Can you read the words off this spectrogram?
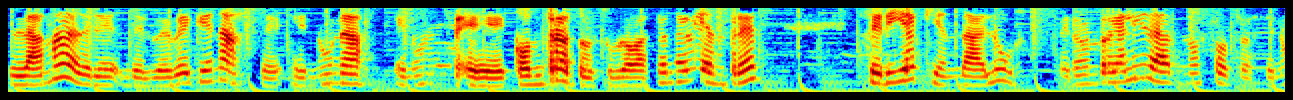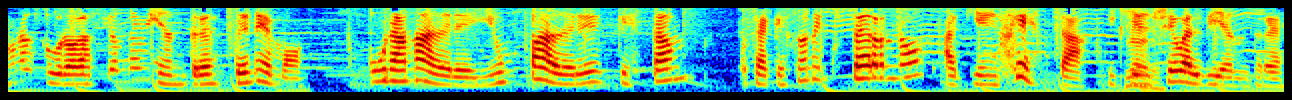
la madre del bebé que nace en una en un eh, contrato de subrogación de vientres sería quien da a luz, pero en realidad nosotros en una subrogación de vientres tenemos una madre y un padre que están, o sea, que son externos a quien gesta y quien lleva el vientre.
